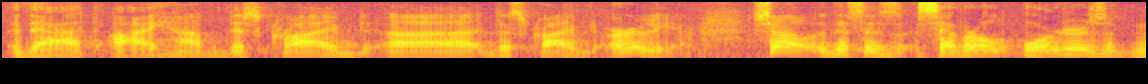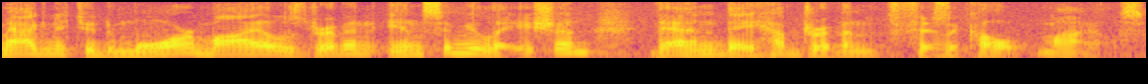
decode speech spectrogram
that I have described, uh, described earlier. So this is several orders of magnitude more miles driven in simulation than they have driven physical miles.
